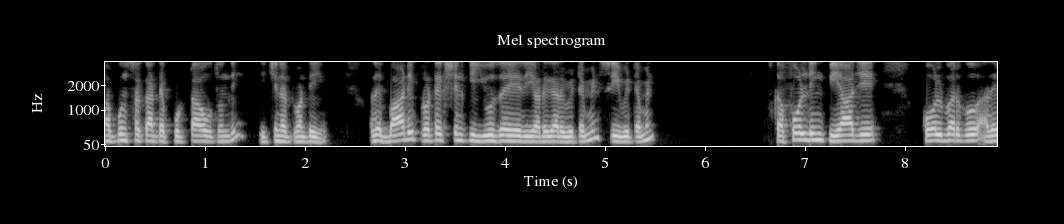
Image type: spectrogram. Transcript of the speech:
నపుంసక అంటే పుట్ట అవుతుంది ఇచ్చినటువంటి అదే బాడీ ప్రొటెక్షన్కి యూజ్ అయ్యేది అడిగారు విటమిన్ సి విటమిన్ స్కఫోల్డింగ్ పియాజే కోల్బర్గ్ అదే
